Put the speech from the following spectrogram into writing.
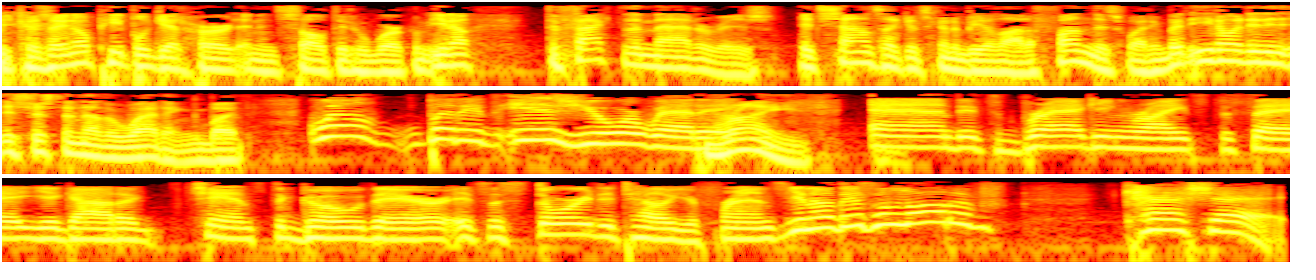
Because I know people get hurt and insulted who work with me. You know, the fact of the matter is, it sounds like it's going to be a lot of fun, this wedding. But you know what? It, it's just another wedding. But Well, but it is your wedding. Right. And it's bragging rights to say you got a chance to go there. It's a story to tell your friends. You know, there's a lot of cachet.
